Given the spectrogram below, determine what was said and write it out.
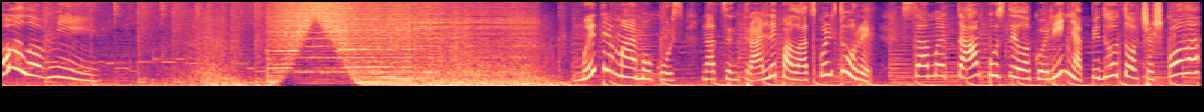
Follow me! Ми тримаємо курс на центральний палац культури. Саме там пустила коріння підготовча школа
